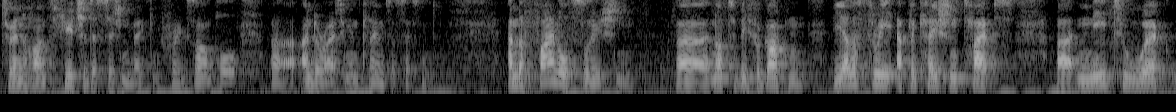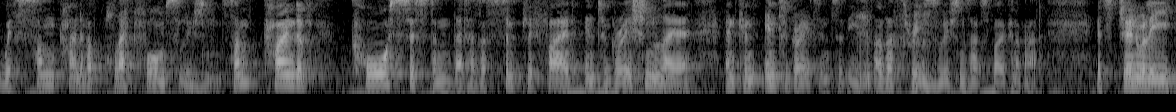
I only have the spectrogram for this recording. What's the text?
to enhance future decision making, for example, uh, underwriting and claims assessment. And the final solution, uh, not to be forgotten, the other three application types uh, need to work with some kind of a platform solution, some kind of core system that has a simplified integration layer and can integrate into these other three solutions I've spoken about. It's generally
